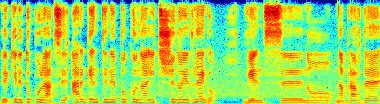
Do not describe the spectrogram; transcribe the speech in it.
yy, kiedy to Polacy Argentynę pokonali 3 do 1. Więc yy, no naprawdę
